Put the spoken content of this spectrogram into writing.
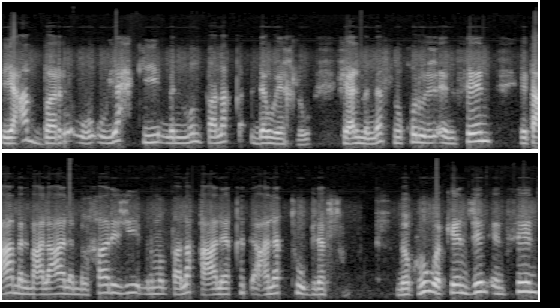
يعبر ويحكي من منطلق دواخله. في علم النفس نقول للإنسان يتعامل مع العالم الخارجي من منطلق علاقته بنفسه. donc هو كان جا الإنسان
